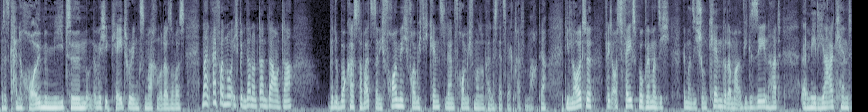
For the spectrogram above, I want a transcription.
muss jetzt keine Räume mieten und irgendwelche Caterings machen oder sowas. Nein, einfach nur, ich bin dann und dann da und da wenn du Bock hast, dabei zu sein, ich freue mich, freue mich, dich kennenzulernen, freue mich, wenn man so ein kleines Netzwerktreffen macht, ja. Die Leute, vielleicht aus Facebook, wenn man sich, wenn man sich schon kennt oder mal irgendwie gesehen hat, äh, medial kennt,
